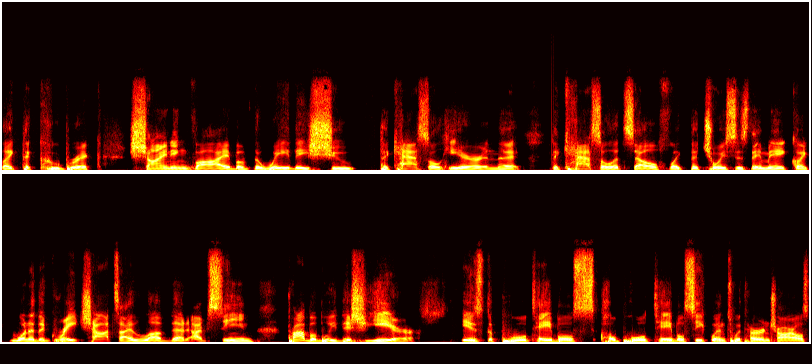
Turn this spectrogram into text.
like the Kubrick Shining vibe of the way they shoot the castle here and the the castle itself, like the choices they make. Like one of the great shots I love that I've seen probably this year is the pool table whole pool table sequence with her and Charles,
